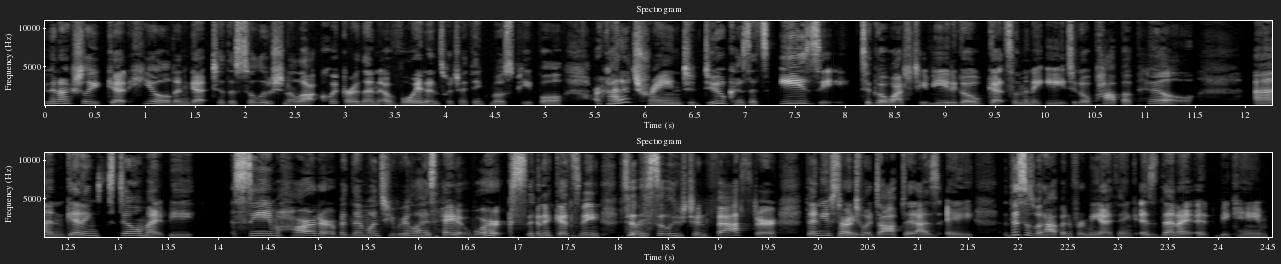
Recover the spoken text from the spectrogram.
you can actually get healed and get to the solution a lot quicker than avoidance, which I think most people are kind of trained to do because it's easy to go watch TV, to go get something to eat, to go pop a pill and getting still might be seem harder but then once you realize hey it works and it gets me to right. the solution faster then you start right. to adopt it as a this is what happened for me i think is then i it became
